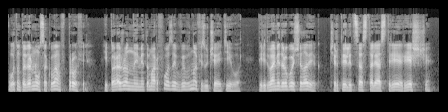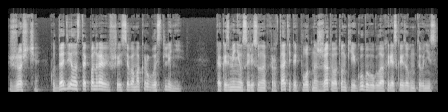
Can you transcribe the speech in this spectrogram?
Вот он повернулся к вам в профиль, и пораженные метаморфозы вы вновь изучаете его. Перед вами другой человек. Черты лица стали острее, резче, жестче. Куда делась так понравившаяся вам округлость линий? Как изменился рисунок рта, теперь плотно сжатого, тонкие губы в углах резко изогнуты вниз.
